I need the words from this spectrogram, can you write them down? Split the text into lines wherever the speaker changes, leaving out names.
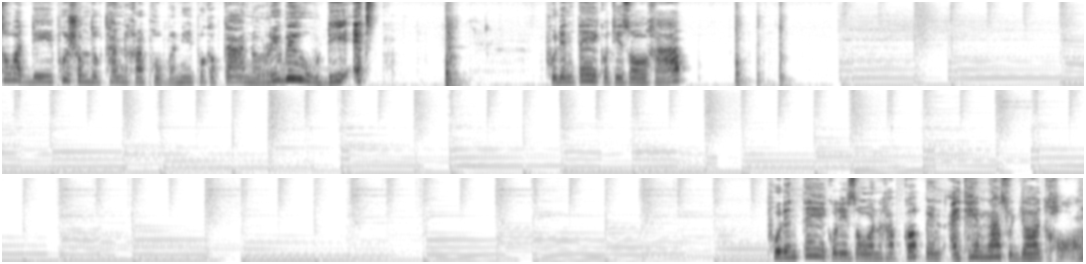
สวัสดีผู้ชมทุกท่านนะครับ ผมวันนี้พบกับการรีวิว DX Pudente g o j i s o ครับ p u d e n t e g o d i z o นะครับก็เป็นไอเทมล่างสุดยอดของ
